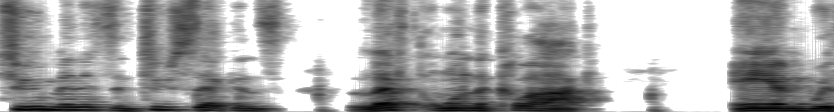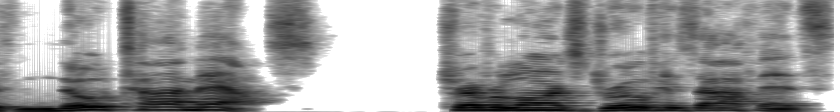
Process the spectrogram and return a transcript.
two minutes and two seconds left on the clock and with no timeouts, Trevor Lawrence drove his offense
